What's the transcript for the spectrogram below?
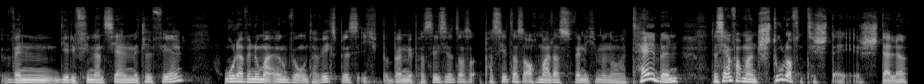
wenn dir die finanziellen Mittel fehlen. Oder wenn du mal irgendwo unterwegs bist, ich, bei mir passiert das, passiert das auch mal, dass wenn ich in einem Hotel bin, dass ich einfach mal einen Stuhl auf den Tisch stelle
